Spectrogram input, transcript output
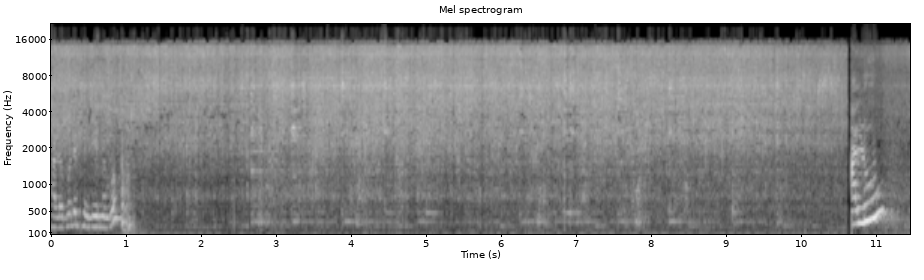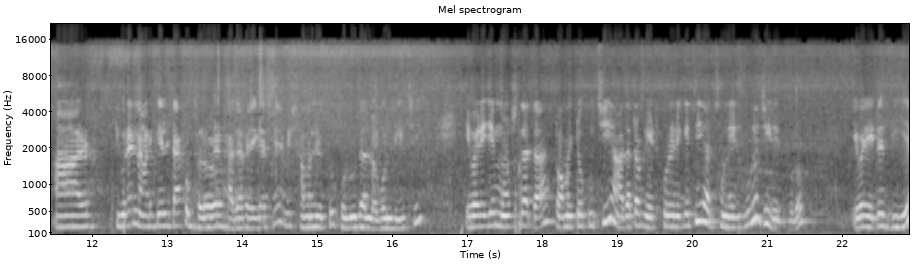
ভালো করে ভেজে নেব। আলু আর কী বলে, নারকেলটা খুব ভালোভাবে ভাজা হয়ে গেছে। আমি সামান্য একটু হলুদ আর লবণ দিয়েছি। এবার এই যে মশলাটা, টমেটো কুচি, আদাটা গ্রেট করে রেখেছি আর ধনের গুঁড়ো, জিরের গুঁড়ো। এবার এটা দিয়ে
